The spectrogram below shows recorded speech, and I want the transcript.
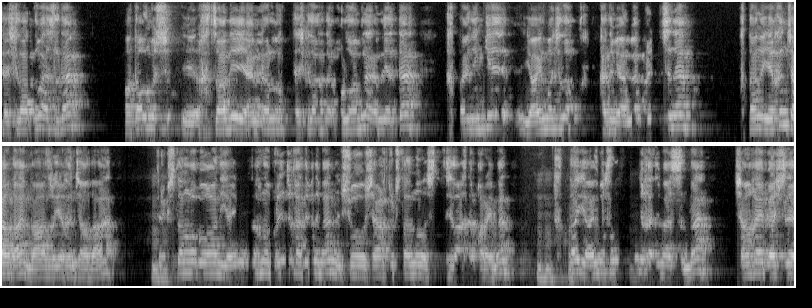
tashkilotni aslida atalmish iqtisodiy hamkorlik tashkiloti deb qurilgan bilan amaliyotda xitoyninki yoyilmachilik qadim ya'ni birinchisini xitoyni yaqin chog'da hozir yaqin chog'da turkistonga bo'lgan yoyilmachilikning birinchi qadamini man shu sharq turkistonni silasi deb qarayman xitoy yoyilmachilik birinchi qadamasida shanxay beshli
